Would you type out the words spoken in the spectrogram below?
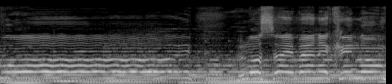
vuoi, lo sai bene che non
